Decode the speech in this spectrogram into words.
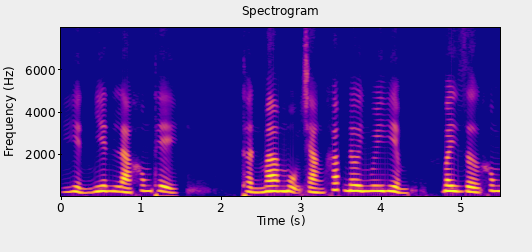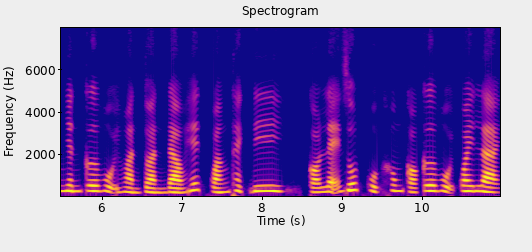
hiển nhiên là không thể. Thần ma mộ tràng khắp nơi nguy hiểm, bây giờ không nhân cơ hội hoàn toàn đào hết quáng thạch đi, có lẽ rốt cuộc không có cơ hội quay lại,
